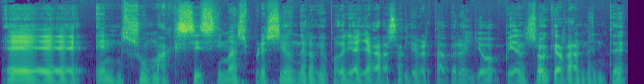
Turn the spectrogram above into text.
eh, en su maxísima expresión de lo que podría llegar a ser libertad, pero yo pienso que realmente,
